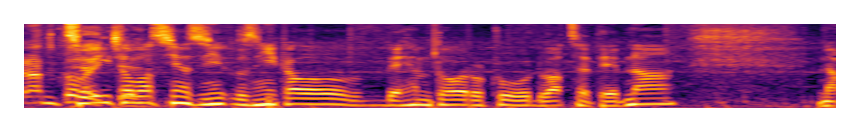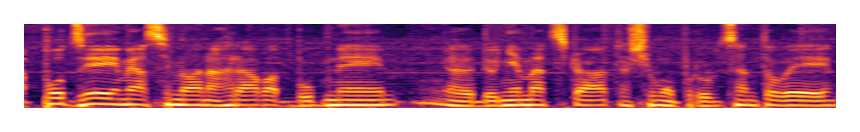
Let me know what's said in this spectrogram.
uh, celý to vlastně vznikalo během toho roku 21. Na podzim já jsem měl nahrávat bubny eh, do Německa k našemu producentovi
